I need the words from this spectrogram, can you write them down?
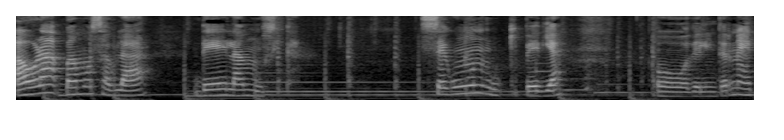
Ahora vamos a hablar de la música. Según Wikipedia o del Internet,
